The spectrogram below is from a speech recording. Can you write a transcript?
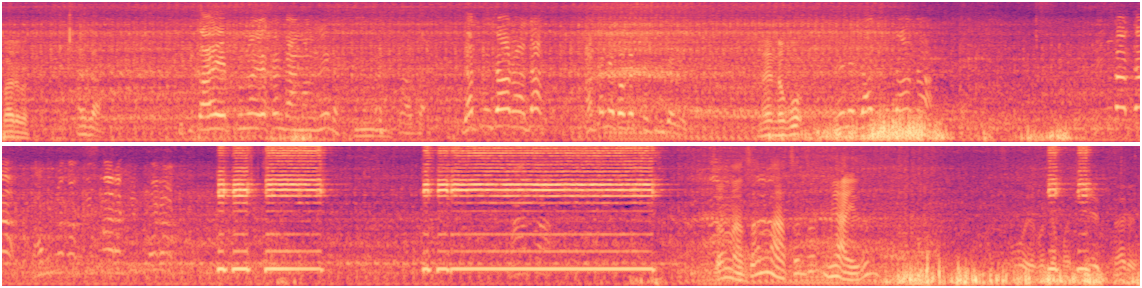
बरोबर. असा. ती काय पुन्हा एका टायमाला नाही का. जा तुम्ही जा ना जा. आता नाही बघत का तुमच्याकडे. नाही नको. नाही नाही जा तुम्ही जा आता किती जा. जा घाबरू नका किती मारा किती मारा. चल ना चल ना चल चल. मी आहे चल. होय, बघा, मच्छी ना रे.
